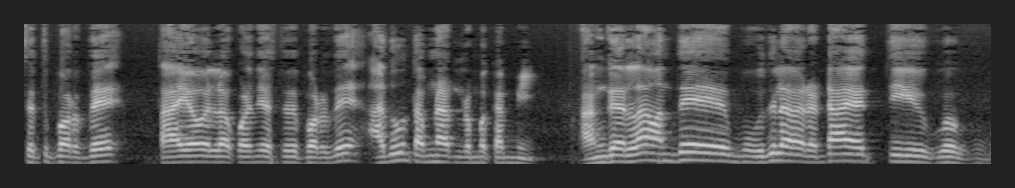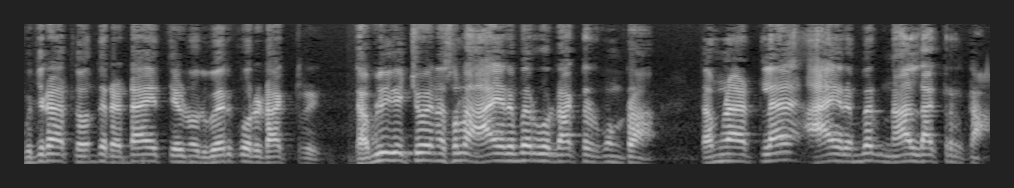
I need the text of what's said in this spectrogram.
செத்து போகிறது தாயோ இல்லை குழந்தையோ செத்து போகிறது அதுவும் தமிழ்நாட்டில் ரொம்ப கம்மி. அங்கெல்லாம் வந்து இதில் ரெண்டாயிரத்தி குஜராத்தில் வந்து ரெண்டாயிரத்தி எழுநூறு பேருக்கு ஒரு டாக்டர் WHO என்ன சொல்ல ஆயிரம் பேருக்கு ஒரு டாக்டர் இருக்குன்றான். தமிழ்நாட்டில் ஆயிரம் பேருக்கு நாலு டாக்டர் இருக்கான்.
